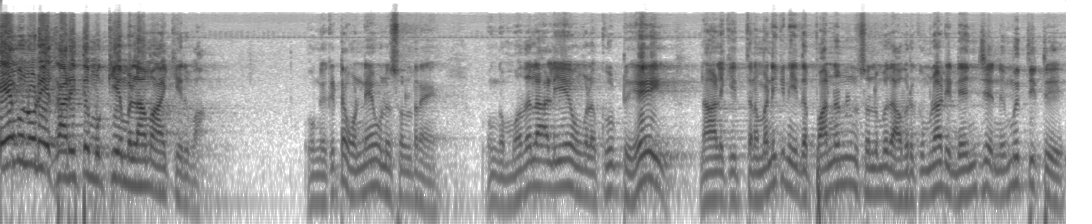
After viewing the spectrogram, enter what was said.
தேவனுடைய காரியத்தை முக்கியம் இல்லாம ஆக்கிடுவான் உங்ககிட்ட ஒன்னே ஒன்று சொல்றேன். உங்கள் முதலாளியே உங்களை கூப்பிட்டு ஏய் நாளைக்கு இத்தனை மணிக்கு நீ இதை பண்ணணும்னு சொல்லும்போது அவருக்கு முன்னாடி நெஞ்சை நிமித்திட்டு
